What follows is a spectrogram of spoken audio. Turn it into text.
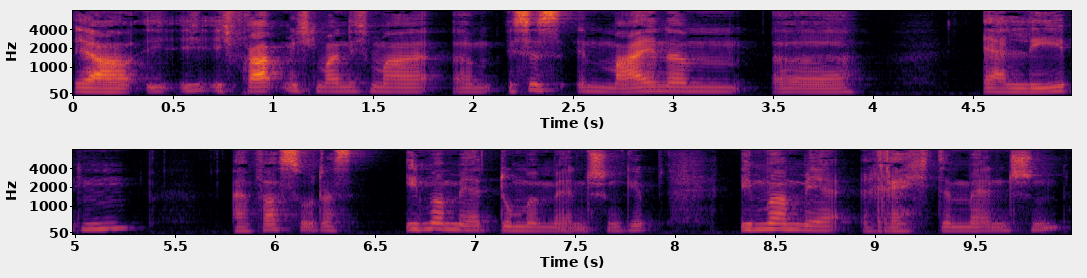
ja, ich, ich frage mich manchmal, ähm, ist es in meinem äh, Erleben einfach so, dass immer mehr dumme Menschen gibt, immer mehr rechte Menschen?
